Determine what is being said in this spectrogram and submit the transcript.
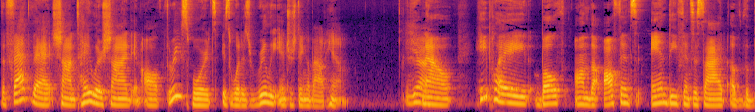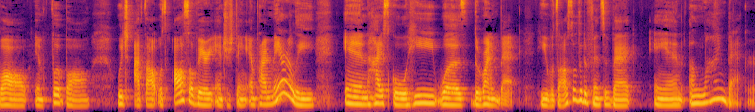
The fact that Sean Taylor shined in all three sports is what is really interesting about him. yeah Now, he played both on the offense and defensive side of the ball in football, which I thought was also very interesting. And primarily in high school, he was the running back. He was also the defensive back and a linebacker.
